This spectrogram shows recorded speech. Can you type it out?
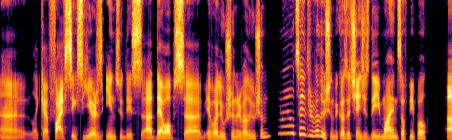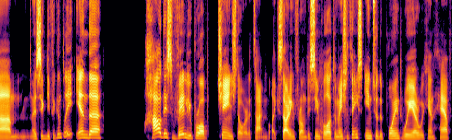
uh, like uh, five six years into this uh, DevOps uh, evolution revolution. I would say it's revolution because it changes the minds of people um, significantly. And uh, how this value prop changed over the time, like starting from the simple automation things into the point where we can have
